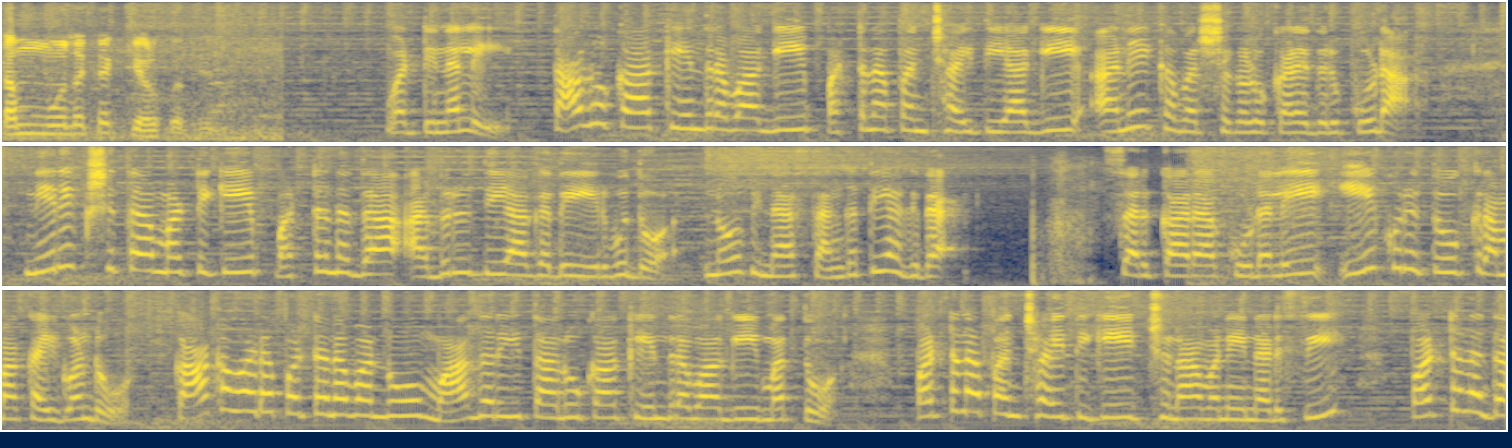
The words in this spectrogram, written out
ತಮ್ಮ ಮೂಲಕ ಕೇಳ್ಕೊತೀನಿ. ಒಟ್ಟಿನಲ್ಲಿ ತಾಲೂಕಾ ಕೇಂದ್ರವಾಗಿ ಪಟ್ಟಣ ಪಂಚಾಯಿತಿಯಾಗಿ ಅನೇಕ ವರ್ಷಗಳು ಕಳೆದರೂ ಕೂಡ ನಿರೀಕ್ಷಿತ ಮಟ್ಟಿಗೆ ಪಟ್ಟಣದ ಅಭಿವೃದ್ಧಿಯಾಗದೇ ಇರುವುದು ನೋವಿನ ಸಂಗತಿಯಾಗಿದೆ. ಸರ್ಕಾರ ಕೂಡಲೇ ಈ ಕುರಿತು ಕ್ರಮ ಕೈಗೊಂಡು ಕಾಕವಾಡ ಪಟ್ಟಣವನ್ನು ಮಾದರಿ ತಾಲೂಕಾ ಕೇಂದ್ರವಾಗಿ ಮತ್ತು ಪಟ್ಟಣ ಪಂಚಾಯಿತಿಗೆ ಚುನಾವಣೆ ನಡೆಸಿ ಪಟ್ಟಣದ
